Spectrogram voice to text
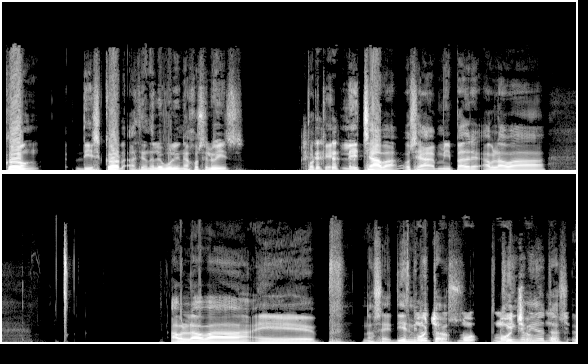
con Discord haciéndole bullying a José Luis, porque le echaba, o sea, mi padre hablaba, hablaba, eh, no sé, 10 Mucho, minutos. mu- 15 mucho. minutos. mucho.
